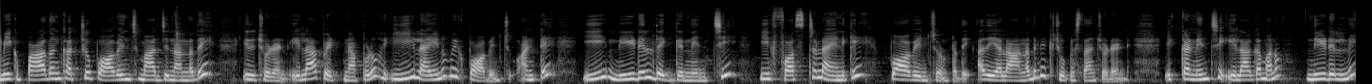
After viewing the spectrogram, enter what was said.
మీకు పాదం ఖర్చు పావించు మార్జిన్ అన్నది ఇది చూడండి. ఇలా పెట్టినప్పుడు ఈ లైన్ మీకు పావించు. అంటే ఈ నీడిల్ దగ్గర నుంచి ఈ ఫస్ట్ లైన్కి పావించు ఉంటుంది. అది ఎలా అన్నది మీకు చూపిస్తాను చూడండి. ఇక్కడ నుంచి ఇలాగ మనం నీడిల్ని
